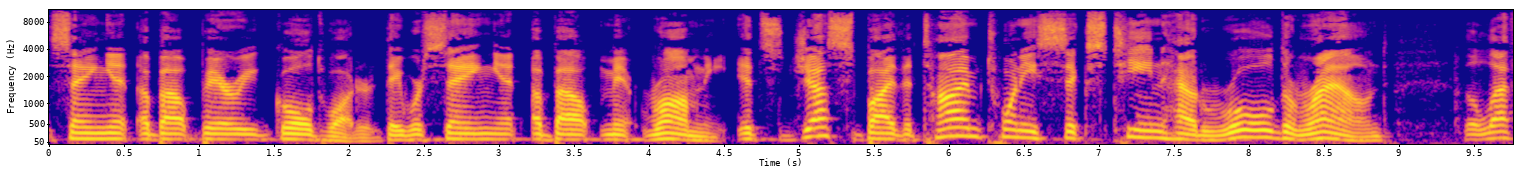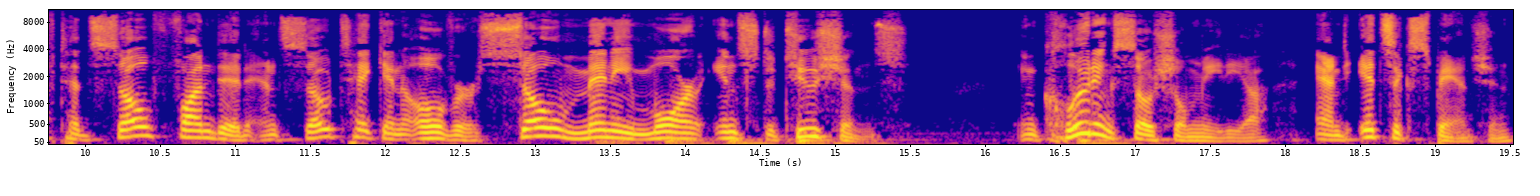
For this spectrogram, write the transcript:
saying it about Barry Goldwater. They were saying it about Mitt Romney. It's just by the time 2016 had rolled around, the left had so funded and so taken over so many more institutions, including social media and its expansion,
